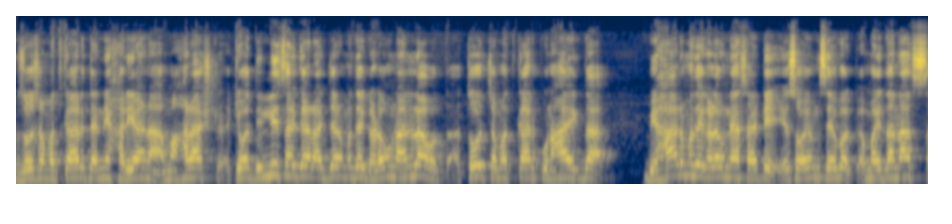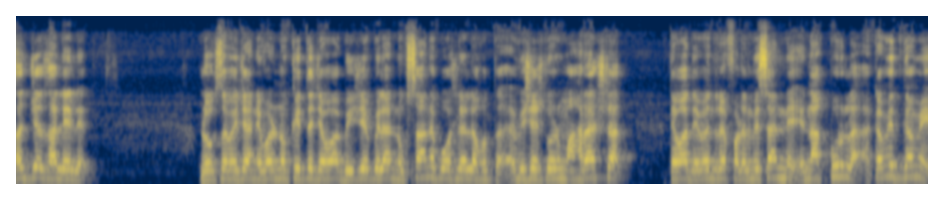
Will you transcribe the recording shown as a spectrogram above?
जो चमत्कार त्यांनी हरियाणा महाराष्ट्र किंवा दिल्लीसारख्या राज्यांमध्ये घडवून आणला होता तो चमत्कार पुन्हा एकदा बिहारमध्ये घडवण्यासाठी स्वयंसेवक मैदानात सज्ज झालेले आहेत. लोकसभेच्या निवडणुकीत जेव्हा बी जे पीला नुकसान पोहोचलेलं होतं विशेष करून महाराष्ट्रात तेव्हा देवेंद्र फडणवीसांनी नागपूरला कमीत कमी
